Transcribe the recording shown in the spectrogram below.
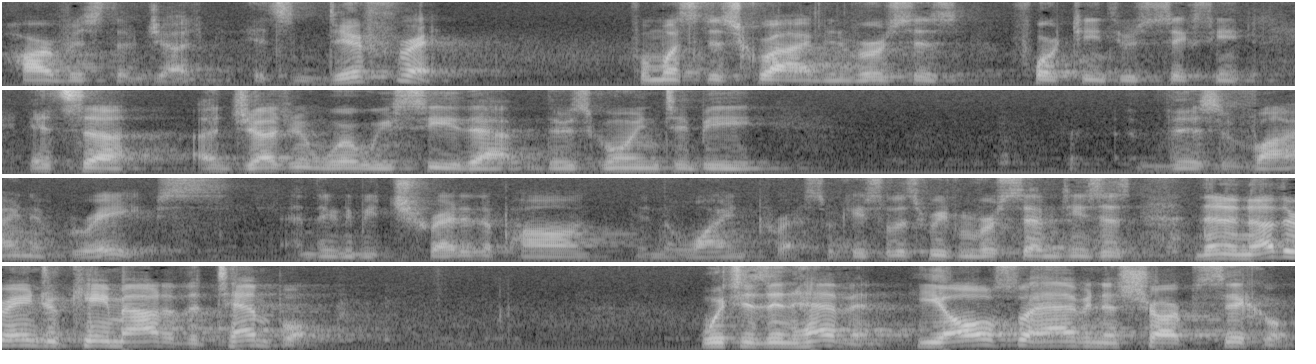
harvest of judgment. It's different from what's described in verses 14 through 16. It's a, a judgment where we see that there's going to be this vine of grapes, and they're going to be treaded upon in the winepress. Okay, so let's read from verse 17. It says, Then another angel came out of the temple, which is in heaven, he also having a sharp sickle.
